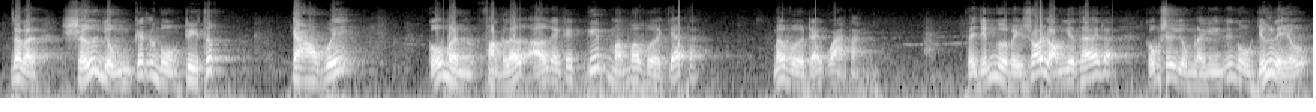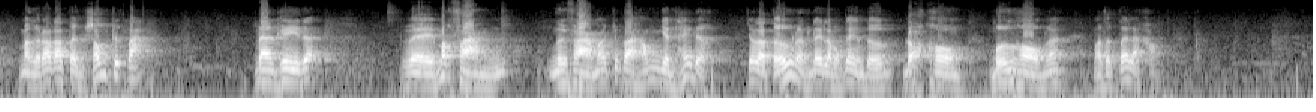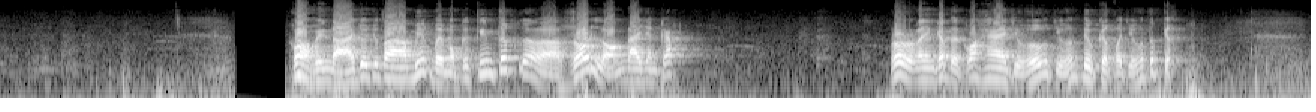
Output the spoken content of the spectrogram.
Đó là sử dụng các cái nguồn tri thức cao quý của mình phần lớn ở ngay cái kiếp mà mới vừa chết đó mới vừa trải qua thôi. Thì những người bị rối loạn như thế đó cũng sử dụng lại những cái nguồn dữ liệu mà người đó đã từng sống trước đó. Đang khi đó về mất phàm người phàm đó, chúng ta không nhìn thấy được. Chúng ta tưởng rằng đây là một cái hiện tượng đoạt hồn mượn hồn đó mà thực tế là không. Khoa học hiện đại cho chúng ta biết về một cái kiến thức là rối loạn đa nhân cách rối loạn đa nhân cách thì có hai chiều hướng chiều hướng tiêu cực và chiều hướng tích cực.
